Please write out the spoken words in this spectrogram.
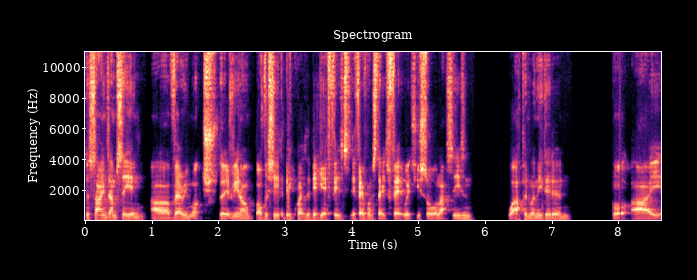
the signs I'm seeing are very much that you know, obviously the big the big if is if everyone stays fit, which you saw last season. What happened when they didn't? But I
